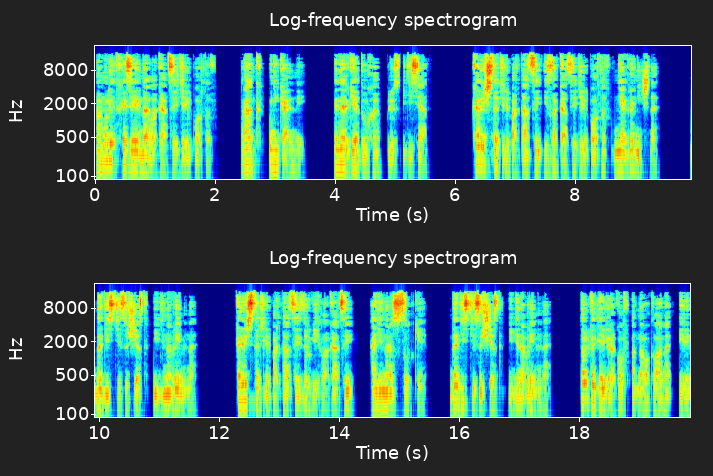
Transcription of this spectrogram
Амулет хозяина локации телепортов. Ранг уникальный. Энергия духа плюс 50. Количество телепортаций из локации телепортов не ограничено. До 10 существ единовременно. Количество телепортаций из других локаций один раз в сутки. До 10 существ единовременно. Только для игроков одного клана или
